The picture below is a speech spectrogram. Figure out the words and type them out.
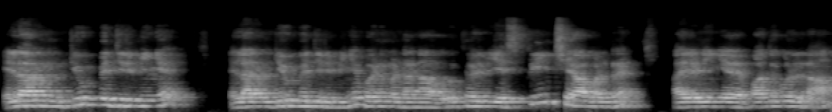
எல்லாரும் டியூப் வச்சிருப்பீங்க. எல்லாரும் டியூப் வச்சிருப்பீங்க. வேணுமெண்டா நான் ஒரு கேள்வியை ஸ்கிரீன் ஷேர் பண்றேன். அதுல நீங்க பார்த்துக்கொள்ளலாம்.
